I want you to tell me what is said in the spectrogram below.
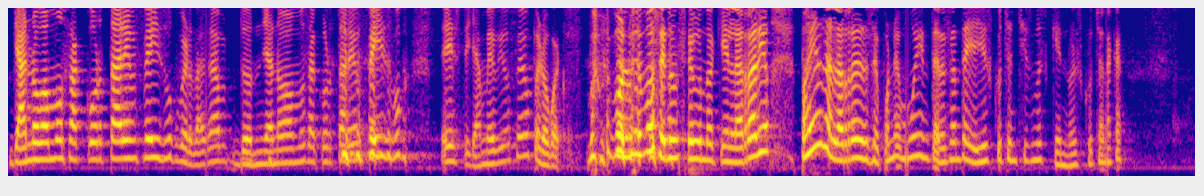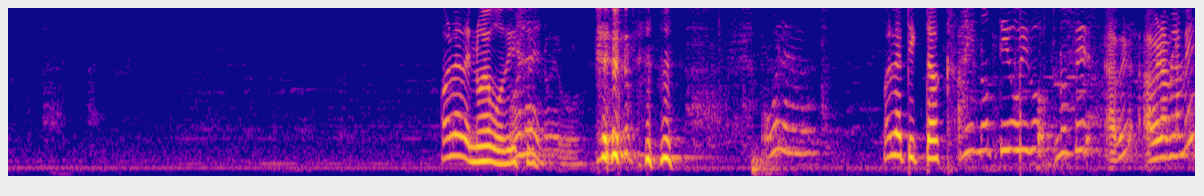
Ya no vamos a cortar en Facebook, ¿verdad? Ya no vamos a cortar en Facebook. Este ya me vio feo, pero bueno, volvemos en un segundo aquí en la radio. Vayan a las redes, se pone muy interesante y ahí escuchan chismes que no escuchan acá. Hola de nuevo, dice. Hola de nuevo. Hola. Hola, TikTok. Ay, no te oigo, no sé. A ver, a ver, háblame.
